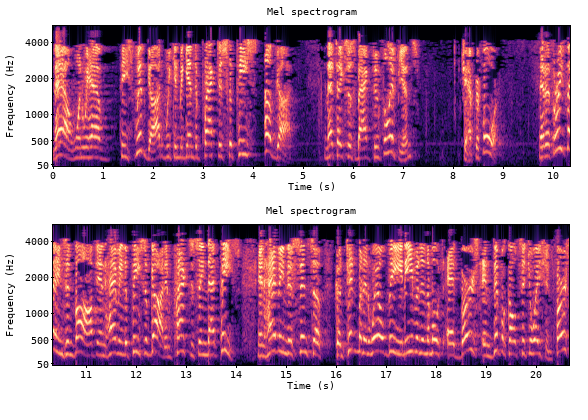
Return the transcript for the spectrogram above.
Now, when we have peace with God, we can begin to practice the peace of God. And that takes us back to Philippians chapter 4. Now, there are three things involved in having the peace of God, in practicing that peace, in having this sense of contentment and well-being even in the most adverse and difficult situations. First,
